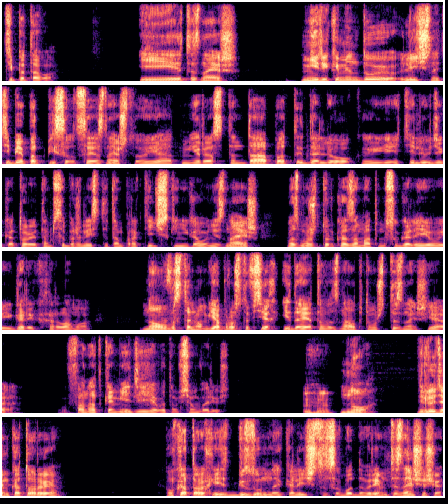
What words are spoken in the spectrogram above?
Типа того. И ты знаешь, не рекомендую лично тебе подписываться. Я знаю, что я от мира стендапа ты далек, и эти люди, которые там собрались, ты там практически никого не знаешь. Возможно, только Азамата Мусугалиева и Гарика Харламова. Но в остальном я просто всех и до этого знал, потому что ты знаешь, я фанат комедии, я в этом всем варюсь. Угу. Но людям, которые у которых есть безумное количество свободного времени. Ты знаешь еще,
